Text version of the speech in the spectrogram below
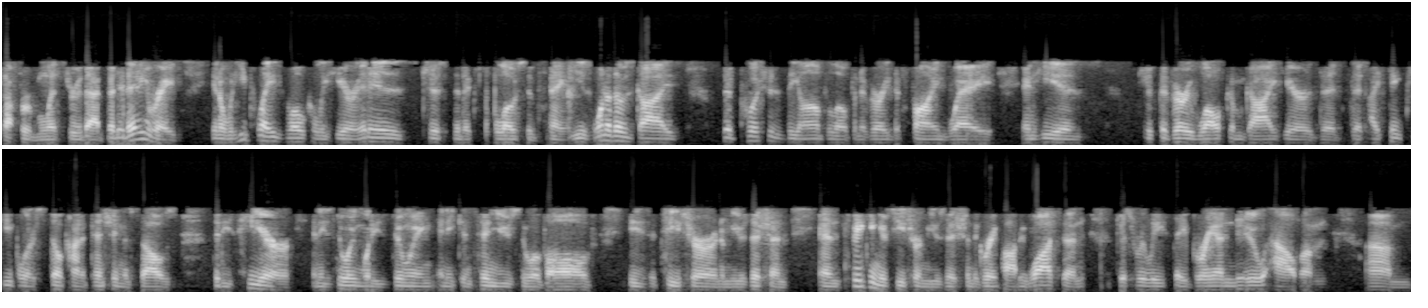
suffered and went through that. But at any rate, you know, when he plays locally here, it is just an explosive thing. He's one of those guys that pushes the envelope in a very defined way, and he is just a very welcome guy here that that I think people are still kind of pinching themselves that he's here and he's doing what he's doing and he continues to evolve. He's a teacher and a musician. And speaking of teacher and musician, the great Bobby Watson just released a brand new album. Um,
